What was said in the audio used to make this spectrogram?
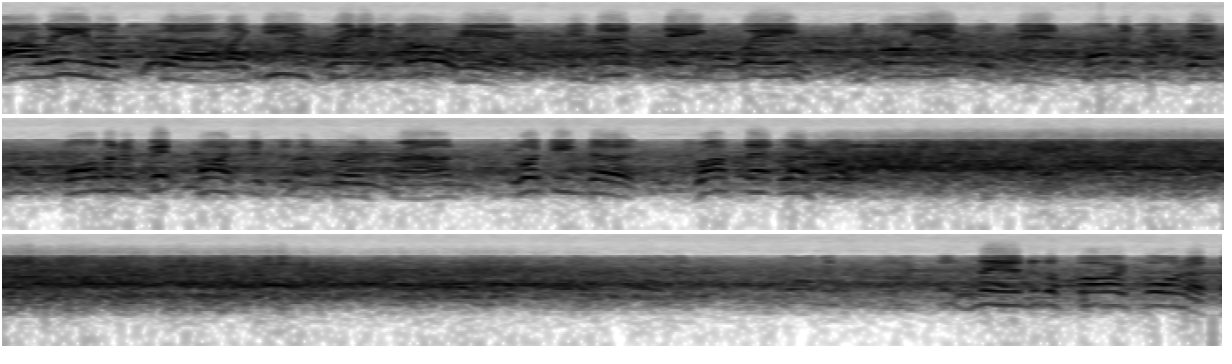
Ali looks uh, like he's ready to go here. He's not staying away. He's going after his man. Foreman comes in. Foreman a bit cautious in the first round, looking to drop that left hook. Man to the far corner.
